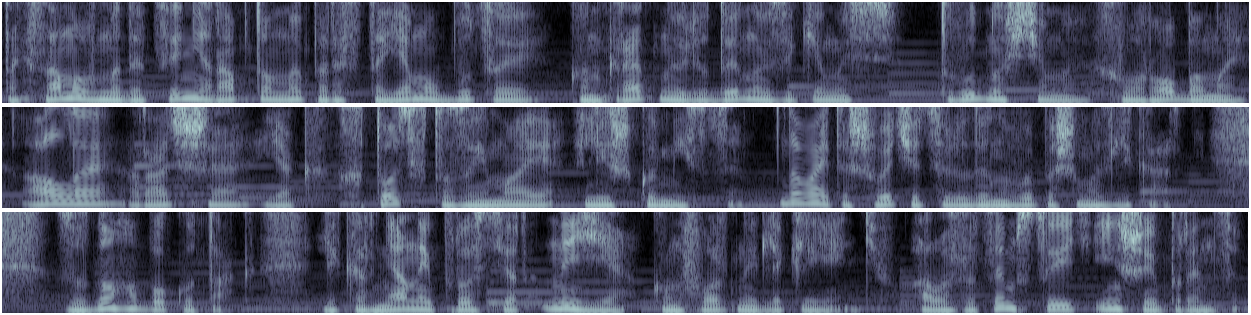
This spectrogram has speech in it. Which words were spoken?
Так само в медицині раптом ми перестаємо бути конкретною людиною з якимись труднощами, хворобами, але радше як хтось, хто займає ліжкомісце. Давайте швидше цю людину випишемо з лікарні. З одного боку, так, лікарняний простір не є комфортний для клієнтів, але за цим стоїть інший принцип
